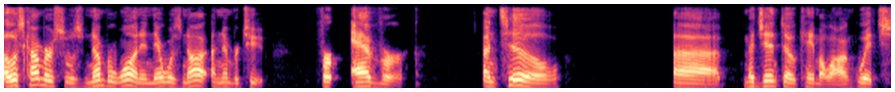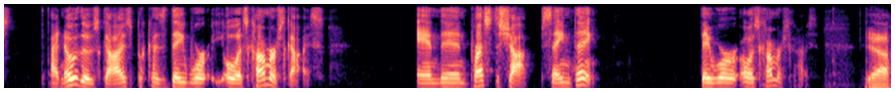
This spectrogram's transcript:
OS Commerce was number one, and there was not a number two forever until uh, Magento came along, which I know those guys because they were OS Commerce guys. And then PrestaShop, same thing. They were OS Commerce guys. Yeah,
